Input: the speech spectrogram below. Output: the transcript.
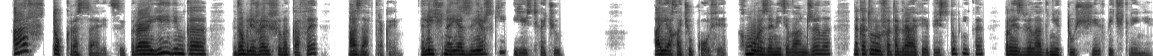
— А что, красавицы, проедем-ка до ближайшего кафе, позавтракаем. Лично я зверски есть хочу. — А я хочу кофе, — хмуро заметила Анжела, на которую фотография преступника произвела гнетущее впечатление.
